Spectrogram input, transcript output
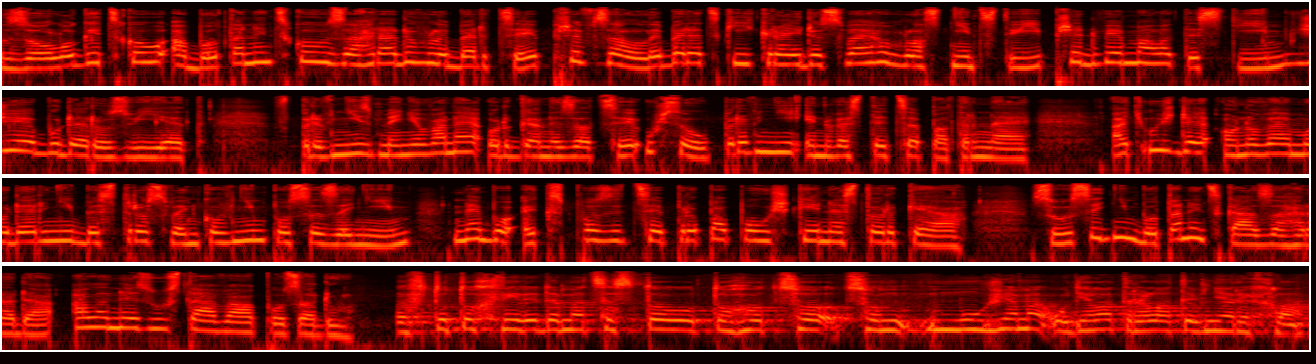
Zoologickou a botanickou zahradu v Liberci převzal Liberecký kraj do svého vlastnictví před dvěma lety s tím, že je bude rozvíjet. V první zmiňované organizaci už jsou první investice patrné. Ať už jde o nové moderní bistro s venkovním posazením nebo expozici pro papoušky Nestorkea. Sousední botanická zahrada ale nezůstává pozadu. V tuto chvíli jdeme cestou toho, co, co můžeme udělat relativně rychle.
